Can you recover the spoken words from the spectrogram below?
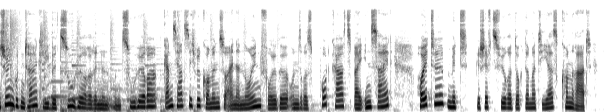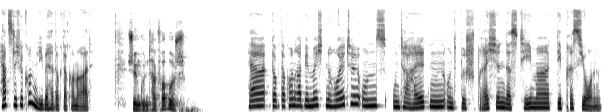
Einen schönen guten Tag, liebe Zuhörerinnen und Zuhörer. Ganz herzlich willkommen zu einer neuen Folge unseres Podcasts bei Inside. Heute mit Geschäftsführer Dr. Matthias Konrad. Herzlich willkommen, lieber Herr Dr. Konrad. Schönen guten Tag, Frau Busch. Herr Dr. Konrad, wir möchten heute uns unterhalten und besprechen das Thema Depression.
